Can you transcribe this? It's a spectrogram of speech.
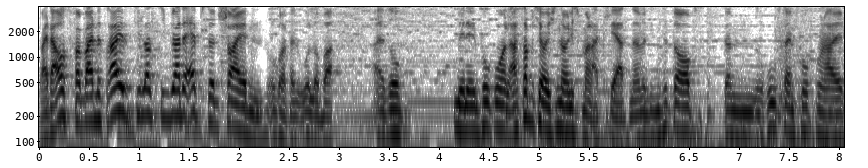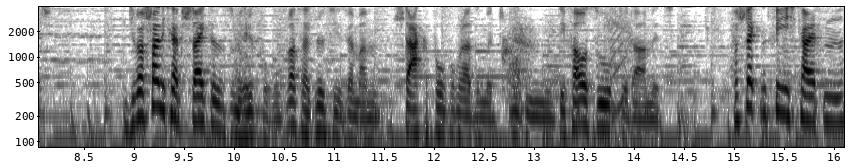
Bei der Auswahl meines Reises, lasse ich über der Apps entscheiden. Oh Gott, ein Urlauber. Also, mit den Pokémon, das habe ich euch neulich mal erklärt, ne? Mit den Zitterops, dann ruft ein Pokémon halt. Die Wahrscheinlichkeit steigt, dass es um Hilfe ruft, was halt nötig ist, wenn man starke Pokémon, also mit guten DVs sucht oder mit versteckten Fähigkeiten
